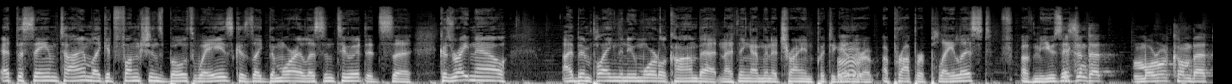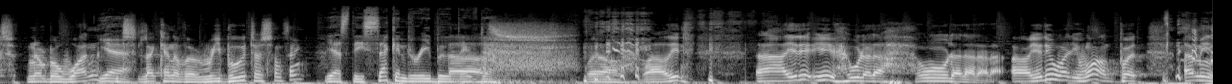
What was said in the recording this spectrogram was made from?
at the same time. Like it functions both ways. Because like the more I listen to it, it's because right now I've been playing the new Mortal Kombat, and I think I'm going to try and put together a, a proper playlist f- of music. Isn't that Mortal Kombat number one? Yeah. it's like kind of a reboot or something. yes, the second reboot they've done. well, well, you, uh, you do, you, ooh la la, ooh la la la la. Uh, you do what you want, but I mean,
